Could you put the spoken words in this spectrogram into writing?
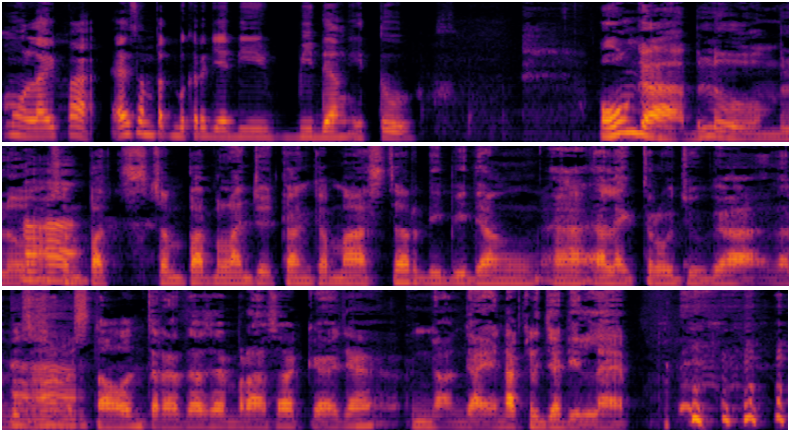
mulai pak, eh sempat bekerja di bidang itu. Oh enggak, belum, belum. Heeh. Sempat sempat melanjutkan ke master di bidang uh, elektro juga. Tapi setelah Heeh. setahun ternyata saya merasa kayaknya enggak enggak enak kerja di lab.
